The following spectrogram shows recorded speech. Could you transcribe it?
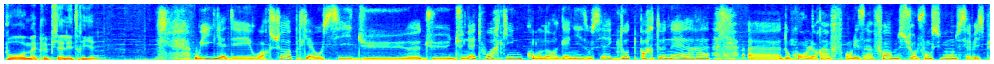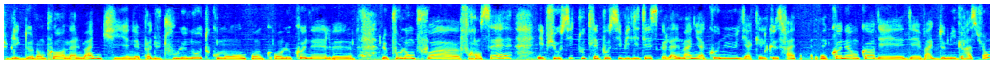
pour mettre le pied à l'étrier? Oui, il y a des workshops, il y a aussi du, euh, networking qu'on organise aussi avec d'autres partenaires. Euh, donc on, les informe sur le fonctionnement du service public de l'emploi en Allemagne, qui n'est pas du tout le nôtre comme on, le connaît, le, le pôle emploi euh, français. Et puis aussi toutes les possibilités, ce que l'Allemagne a connu il y a quelques... Enfin, elle connaît encore des, des vagues de migration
